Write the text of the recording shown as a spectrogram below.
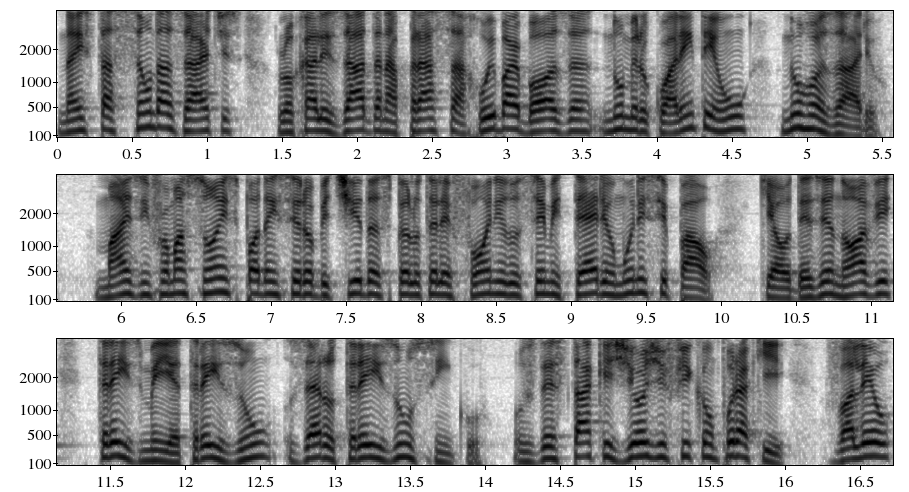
na Estação das Artes, localizada na Praça Rui Barbosa, número 41, no Rosário. Mais informações podem ser obtidas pelo telefone do cemitério municipal, que é o 19 3631 0315. Os destaques de hoje ficam por aqui. Valeu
